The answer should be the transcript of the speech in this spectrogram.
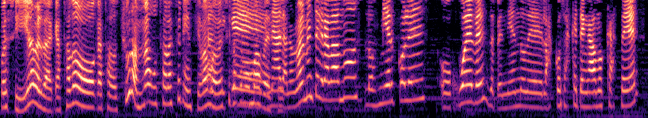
Pues sí, la verdad, que ha estado, que ha estado chula. Me ha gustado la experiencia. Vamos a ver si lo hacemos más veces. Nada, normalmente grabamos los miércoles o jueves, dependiendo de las cosas que tengamos que hacer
